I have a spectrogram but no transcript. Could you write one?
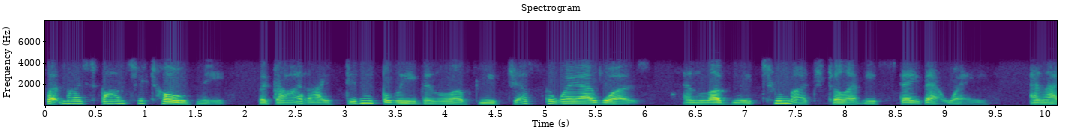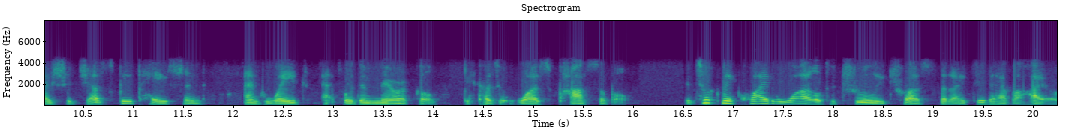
But my sponsor told me the God I didn't believe in loved me just the way I was and loved me too much to let me stay that way, and I should just be patient and wait for the miracle because it was possible. It took me quite a while to truly trust that I did have a higher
